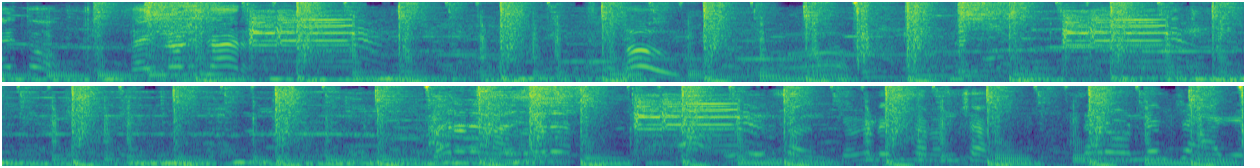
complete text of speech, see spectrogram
ಆಯ್ತು ಸೈಡ್ ನೋಡಿ ಸರ್ ಹೌ ಕೆಳಗಡೆ ಸರ್ ನಿಮಿಷ ಸರ್ ಒಂದು ನಿಮಿಷ ಆಗಿ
